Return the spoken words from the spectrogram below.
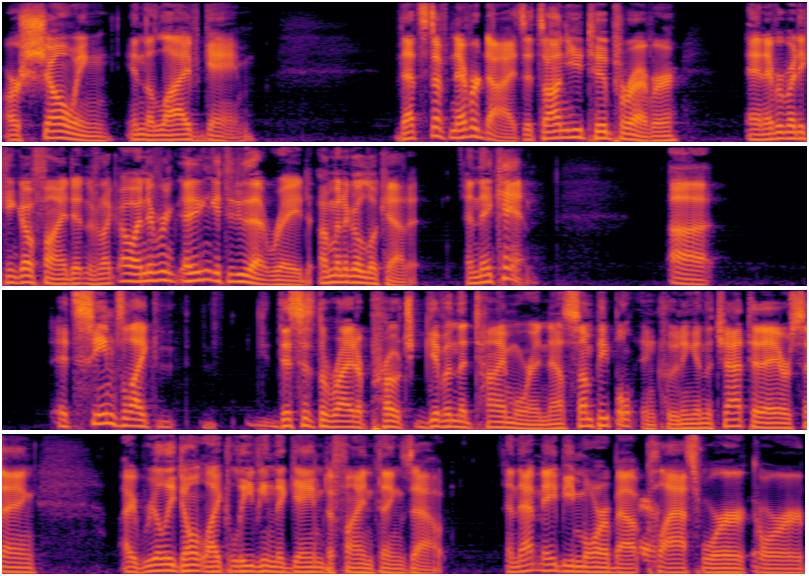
are showing in the live game, that stuff never dies. It's on YouTube forever and everybody can go find it. And they're like, oh, I never, I didn't get to do that raid. I'm going to go look at it, and they can. Uh, it seems like this is the right approach given the time we're in. Now, some people, including in the chat today, are saying, I really don't like leaving the game to find things out. And that may be more about class work or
